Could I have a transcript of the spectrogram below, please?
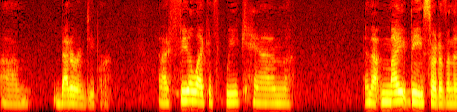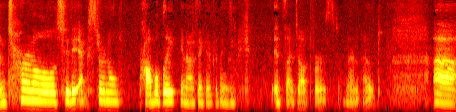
um, better and deeper. And I feel like if we can, and that might be sort of an internal to the external, probably, you know, I think everything's inside job first and then out. Uh,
